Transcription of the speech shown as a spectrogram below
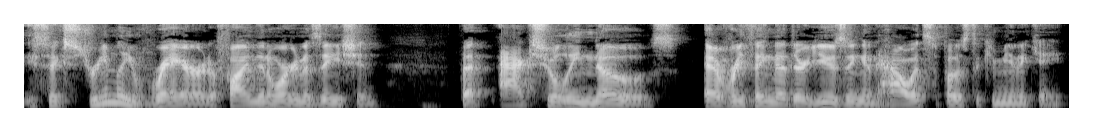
it's extremely rare to find an organization that actually knows everything that they're using and how it's supposed to communicate.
